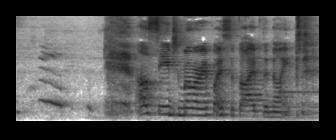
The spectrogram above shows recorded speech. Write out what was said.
I'll see you tomorrow if I survive the night.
